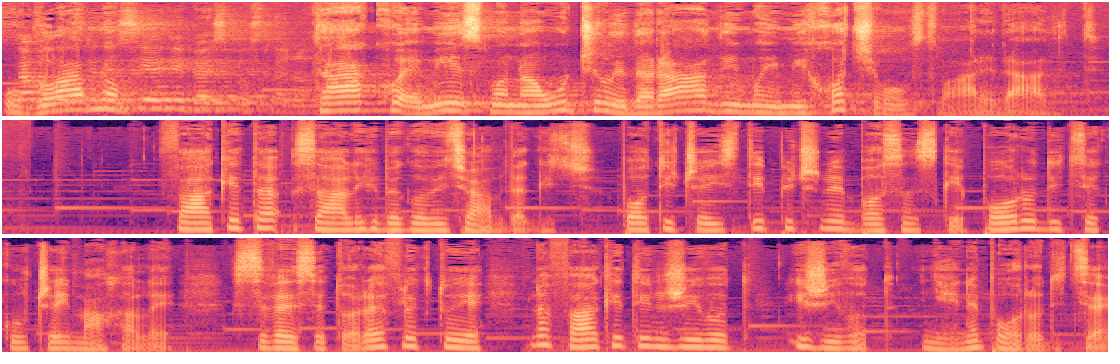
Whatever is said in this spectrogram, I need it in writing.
Uglavnom, Kako sjedi besposleno? Tako je, mi smo naučili da radimo i mi hoćemo u stvari raditi. Faketa Salih Begović Avdagić potiče iz tipične bosanske porodice kuće i mahale. Sve se to reflektuje na Faketin život i život njene porodice.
